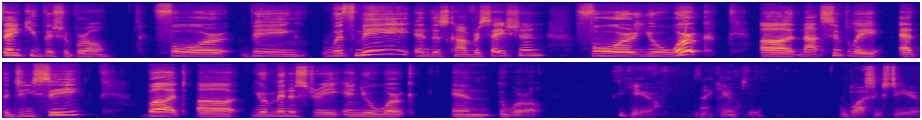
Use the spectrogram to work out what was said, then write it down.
thank you, Bishop Rowe, for being with me in this conversation, for your work, uh, not simply at the GC, but uh, your ministry and your work in the world. Thank you. Thank you. Thank you. And blessings to you.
